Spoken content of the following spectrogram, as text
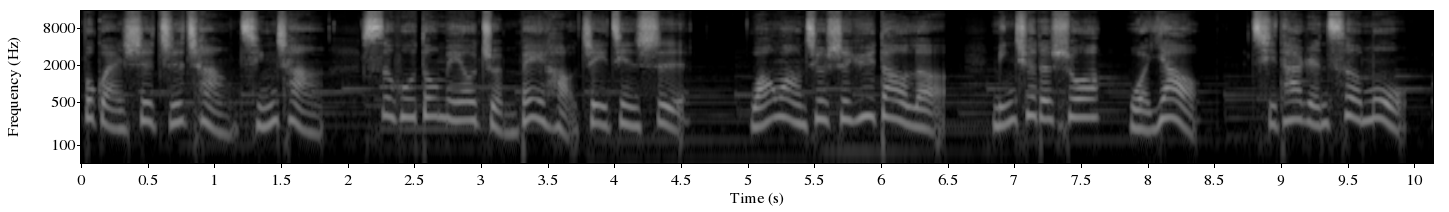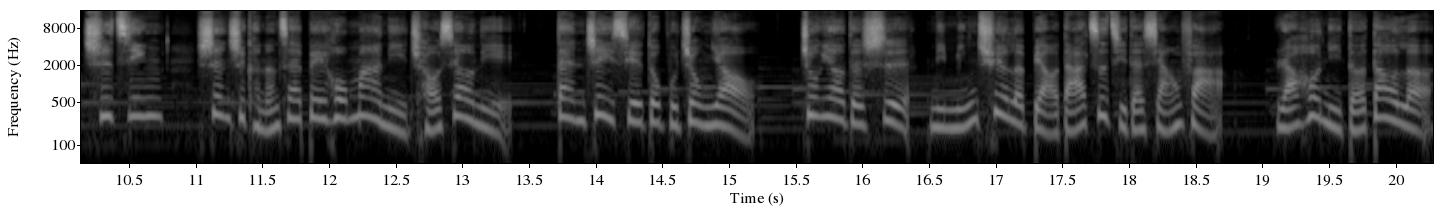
不管是职场、情场，似乎都没有准备好这件事，往往就是遇到了，明确的说我要，其他人侧目。吃惊，甚至可能在背后骂你、嘲笑你，但这些都不重要。重要的是，你明确了表达自己的想法，然后你得到了，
